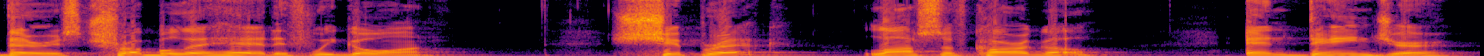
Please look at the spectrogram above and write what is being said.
there is trouble ahead if we go on. Shipwreck, loss of cargo, and danger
